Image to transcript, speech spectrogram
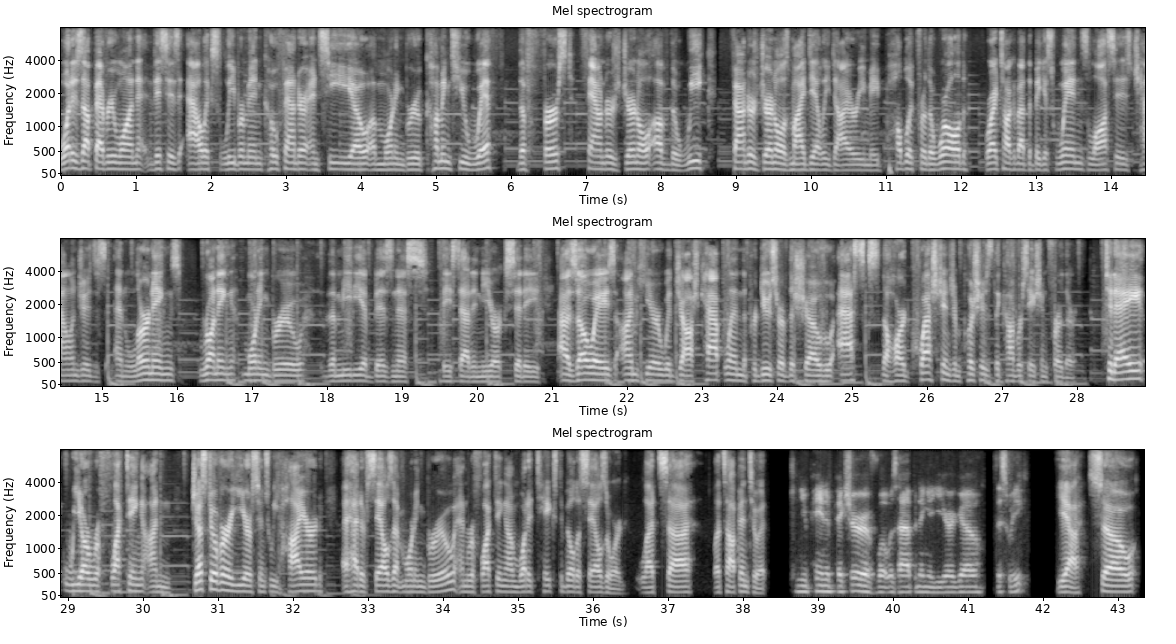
What is up, everyone? This is Alex Lieberman, co founder and CEO of Morning Brew, coming to you with the first Founders Journal of the week. Founders Journal is my daily diary made public for the world, where I talk about the biggest wins, losses, challenges, and learnings running Morning Brew, the media business based out in New York City. As always, I'm here with Josh Kaplan, the producer of the show, who asks the hard questions and pushes the conversation further. Today, we are reflecting on just over a year since we hired a head of sales at Morning Brew and reflecting on what it takes to build a sales org. Let's uh let's hop into it. Can you paint a picture of what was happening a year ago this week? Yeah. So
